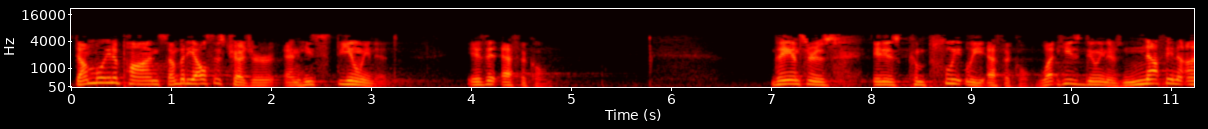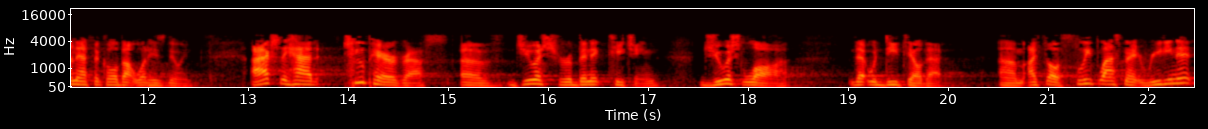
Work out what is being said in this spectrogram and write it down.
stumbling upon somebody else's treasure and he's stealing it. Is it ethical? The answer is it is completely ethical. What he's doing, there's nothing unethical about what he's doing. I actually had two paragraphs of Jewish rabbinic teaching, Jewish law, that would detail that. Um, I fell asleep last night reading it,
